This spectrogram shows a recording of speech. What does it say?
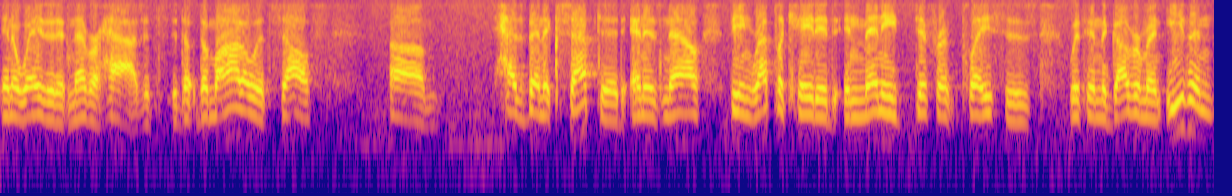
in a way that it never has. It's the, the model itself. Um, has been accepted and is now being replicated in many different places within the government, even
